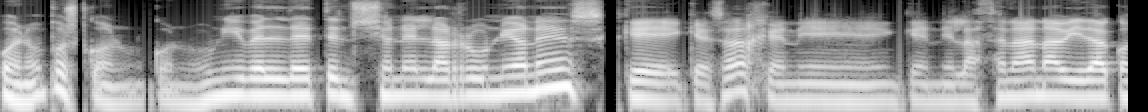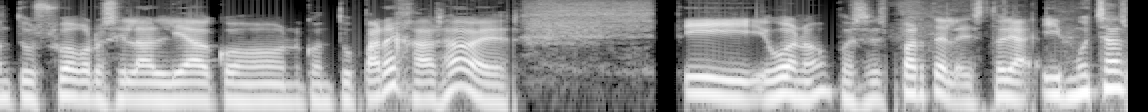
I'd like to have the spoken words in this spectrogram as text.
bueno, pues con, un nivel de tensión en las reuniones que, que ¿sabes? Que ni, que ni la cena de Navidad con tus suegros y la has liado con, tu pareja, ¿sabes? Y, bueno, pues es parte de la historia. Y muchas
